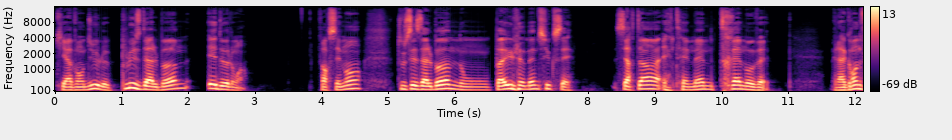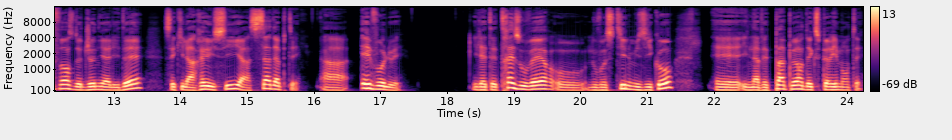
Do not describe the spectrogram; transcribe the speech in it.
qui a vendu le plus d'albums et de loin. Forcément, tous ces albums n'ont pas eu le même succès. Certains étaient même très mauvais. Mais la grande force de Johnny Hallyday, c'est qu'il a réussi à s'adapter, à évoluer. Il était très ouvert aux nouveaux styles musicaux et il n'avait pas peur d'expérimenter.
